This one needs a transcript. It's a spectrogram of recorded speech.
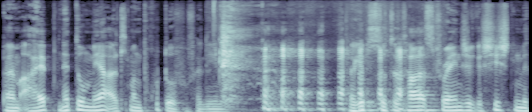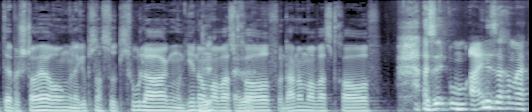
beim Hype netto mehr, als man brutto verdient. da gibt es so total strange Geschichten mit der Besteuerung. Und da gibt es noch so Zulagen und hier nochmal was also drauf und da nochmal was drauf. Also um eine Sache mal,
